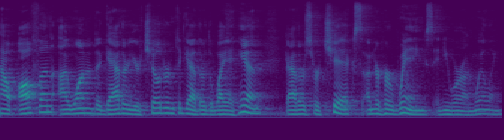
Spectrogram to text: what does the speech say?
How often I wanted to gather your children together the way a hen gathers her chicks under her wings, and you were unwilling.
